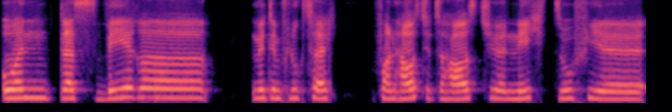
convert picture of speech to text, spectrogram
Und das wäre mit dem Flugzeug von Haustür zu Haustür nicht so viel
